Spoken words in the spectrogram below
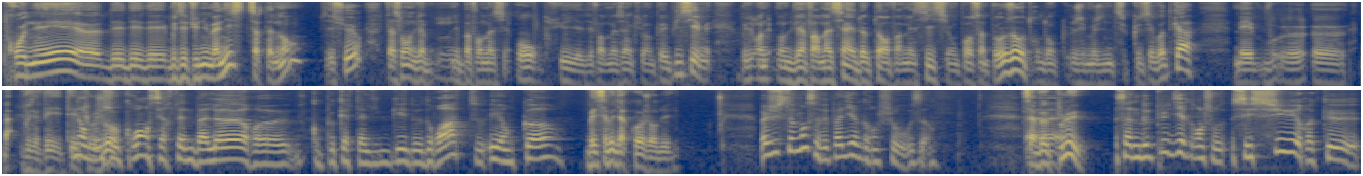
prôner euh, des, des- des- Vous êtes une humaniste, certainement, c'est sûr. De toute façon, on n'est pas pharmacien. Oh, si, il y a des pharmaciens qui sont un peu épiciers, mais on, on devient pharmacien et docteur en pharmacie si on pense un peu aux autres. Donc, j'imagine que c'est votre cas. Mais vous, euh, euh, bah, vous avez été Non, mais je toujours. crois en certaines valeurs euh, qu'on peut cataloguer de droite, et encore. Mais ça veut dire quoi aujourd'hui? Bah justement, ça ne veut pas dire grand-chose. Ça Euh, veut plus. Ça ne veut plus dire grand-chose. C'est sûr que,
